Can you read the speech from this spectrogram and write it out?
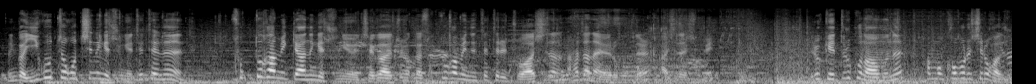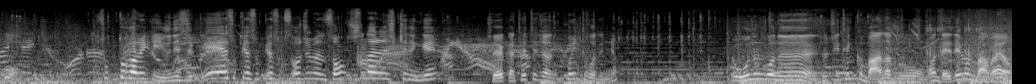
그러니까 이곳저곳 치는 게 중요해요. 테테는 속도감 있게 하는 게 중요해요. 제가 좀 약간 속도감 있는 테테를 좋아하시잖아요 여러분들. 아시다시피. 이렇게 뚫고 나오면은 한번 커버를 치러 가지고 속도감 있게 유닛을 계속 계속 계속 써주면서 순환을 시키는 게 저 약간 테테전 포인트거든요 오는 거는 솔직히 탱크 많아도 뭐 내대면 막아요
